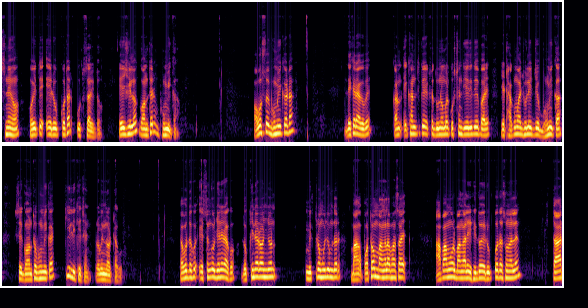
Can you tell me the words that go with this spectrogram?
স্নেহ হইতে এ রূপকথার উৎসারিত এই ছিল গ্রন্থের ভূমিকা। অবশ্যই ভূমিকাটা দেখে রাখবে, কারণ এখান থেকে একটা দু নম্বর কোশ্চেন দিয়ে দিতেই পারে যে ঠাকুমা ঝুলির যে ভূমিকা, সেই গ্রন্থ ভূমিকায় কী লিখেছেন রবীন্দ্রনাথ ঠাকুর? তারপর দেখো, এর সঙ্গেও জেনে রাখো, দক্ষিণারঞ্জন মিত্র মজুমদার প্রথম বাংলা ভাষায় আপামোর বাঙালির হৃদয়ে রূপকথা শোনালেন। তার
